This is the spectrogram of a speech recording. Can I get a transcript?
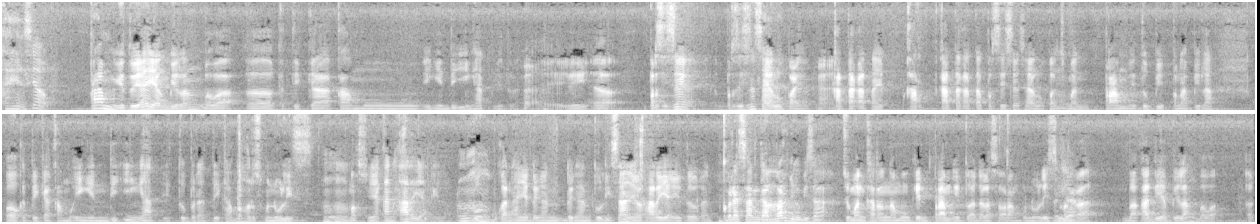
kayak siapa Pram gitu ya yang bilang bahwa eh, ketika kamu ingin diingat gitu ini eh, persisnya persisnya saya lupa ya. Kata-katanya kar- kata-kata persisnya saya lupa. Cuman Pram itu bi- pernah bilang bahwa ketika kamu ingin diingat itu berarti kamu harus menulis. Maksudnya kan karya gitu. Bu- bukan hanya dengan dengan tulisan ya karya itu kan. Goresan gambar juga bisa. Cuman karena mungkin Pram itu adalah seorang penulis Iya. maka maka dia bilang bahwa eh,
